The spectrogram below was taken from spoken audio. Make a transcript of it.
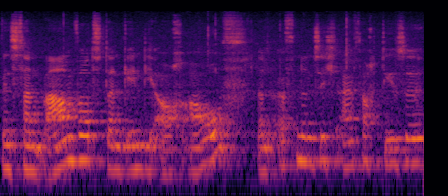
Wenn es dann warm wird, dann gehen die auch auf, dann öffnen sich einfach diese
